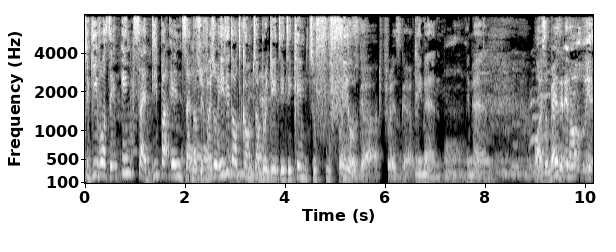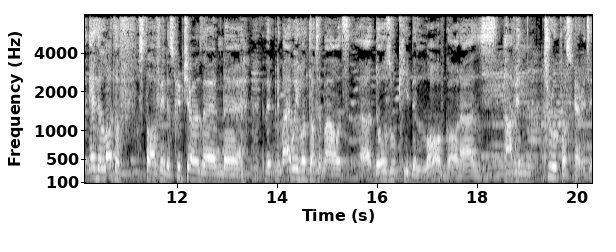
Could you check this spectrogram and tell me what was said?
came to give us the insight, deeper insight that's refined. So he did not come to abrogate it, he came to Praise fulfill. God. Praise God. Amen. Mm. Amen. Well, it's amazing. You know, it, there's a lot of stuff in the scriptures, and uh, the, the Bible even talks about uh, those who keep the law of God as having true prosperity.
